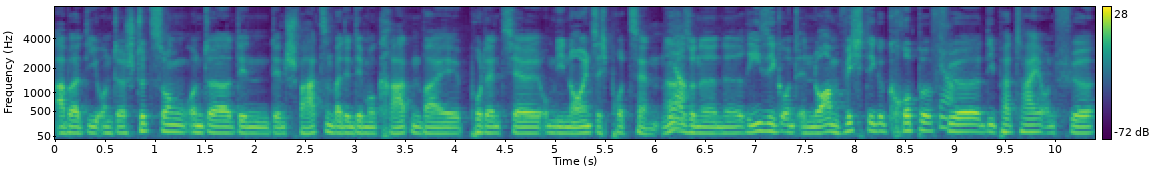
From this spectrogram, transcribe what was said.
aber die Unterstützung unter den, den Schwarzen bei den Demokraten bei potenziell um die 90 Prozent. Ne? Ja. Also eine, eine riesige und enorm wichtige Gruppe für ja. die Partei und für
